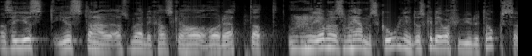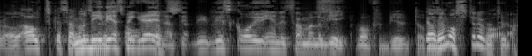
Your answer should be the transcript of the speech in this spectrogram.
Alltså just, just den här, alltså människan ska ha, ha rätt att, ja men som hemskolning, då ska det vara förbjudet också då. Allt ska sättas Men det är det som är grejen, att det, det, ska ju enligt samma logik vara förbjudet också. Ja, det måste det vara.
